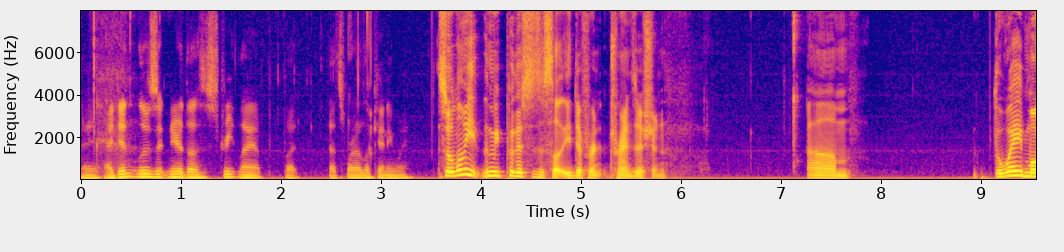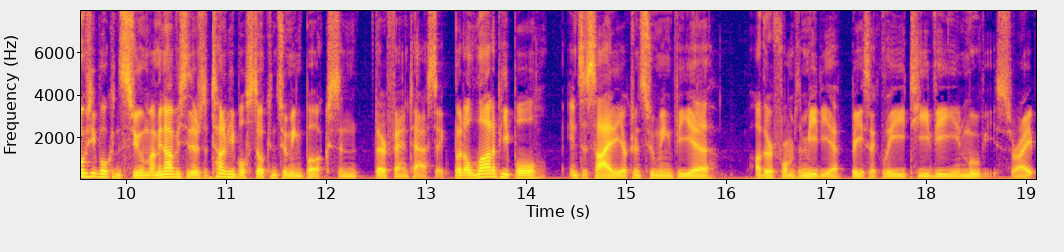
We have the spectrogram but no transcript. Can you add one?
I, I didn't lose it near the street lamp, but that's where I look anyway. so let me let me put this as a slightly different transition. Um, the way most people consume, I mean, obviously, there's a ton of people still consuming books, and they're fantastic. But a lot of people in society are consuming via other forms of media, basically TV and movies, right?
